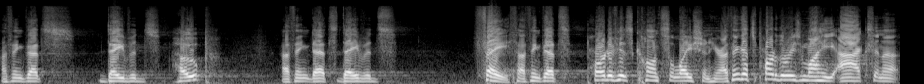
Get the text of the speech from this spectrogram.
I think that's David's hope. I think that's David's faith. I think that's part of his consolation here. I think that's part of the reason why he acts in a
